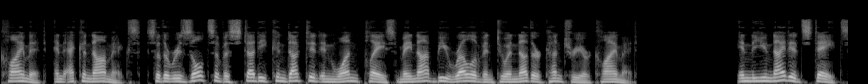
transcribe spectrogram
climate, and economics, so the results of a study conducted in one place may not be relevant to another country or climate. In the United States,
